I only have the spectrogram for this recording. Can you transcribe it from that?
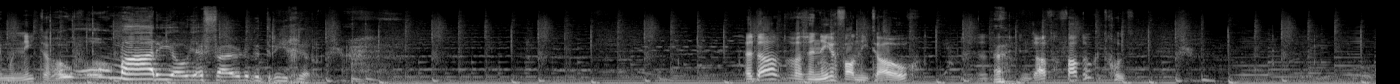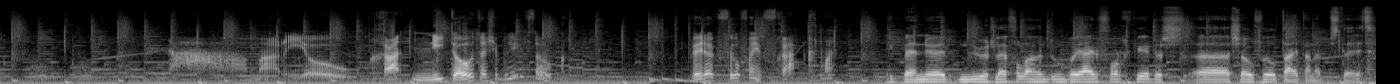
Ik moet niet te hoog. Oh, Mario, jij vuile bedrieger. Eh, Dat was in ieder geval niet te hoog. Eh. In dat geval doe ik het goed. Nou, Mario. Ga niet dood alsjeblieft ook. Ik weet dat ik veel van je vraag, maar... Ik ben nu, nu het level aan het doen waar jij de vorige keer dus eh, zoveel tijd aan hebt besteed.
